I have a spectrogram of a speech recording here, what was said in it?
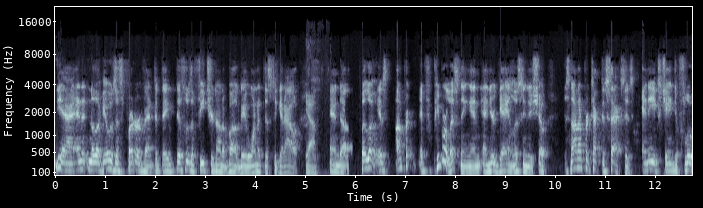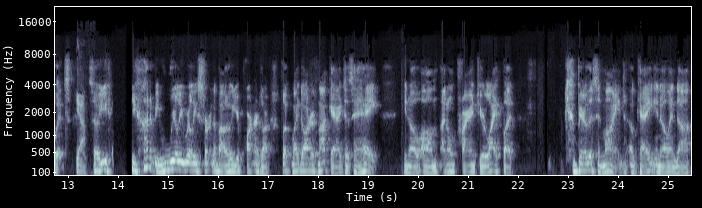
Yeah, and it, no, look, it was a spreader event that they. This was a feature, not a bug. They wanted this to get out. Yeah, and uh, but look, it's unpre- if people are listening and and you're gay and listening to the show, it's not unprotected sex. It's any exchange of fluids. Yeah. So you you got to be really really certain about who your partners are. Look, my daughter's not gay. I just say, hey, you know, um, I don't pry into your life, but bear this in mind, okay? You know, and uh,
